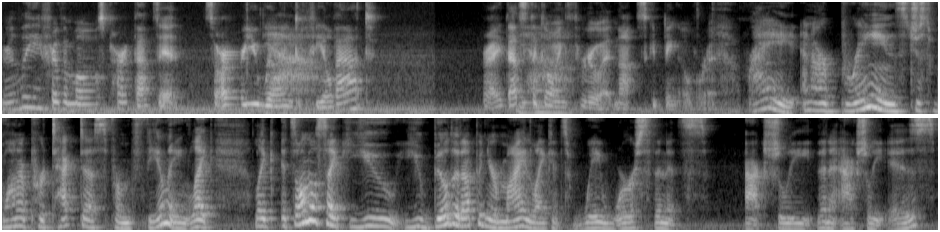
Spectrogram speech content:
really for the most part that's it. So are you willing to feel that? Right? That's the going through it not skipping over it. Right. And our brains just want to protect us from feeling. Like like it's almost like you you build it up in your mind like it's way worse than it's actually than it actually is.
